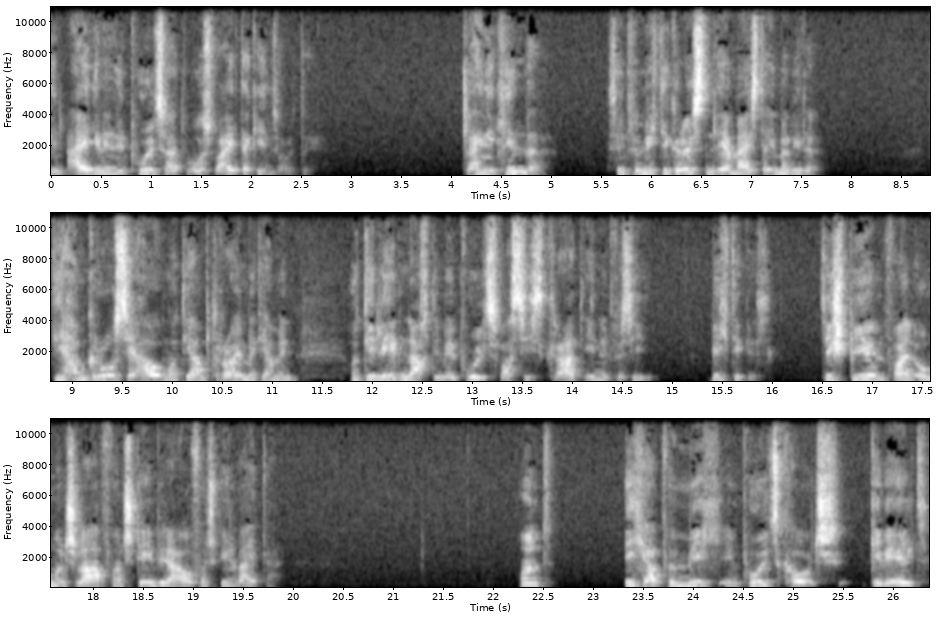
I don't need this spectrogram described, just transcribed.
den eigenen Impuls hat, wo es weitergehen sollte. Kleine Kinder sind für mich die größten Lehrmeister immer wieder. Die haben große Augen und die haben Träume, die haben und die leben nach dem Impuls, was gerade ihnen für sie wichtig ist. Sie spielen, fallen um und schlafen und stehen wieder auf und spielen weiter. Und ich habe für mich Impulscoach gewählt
